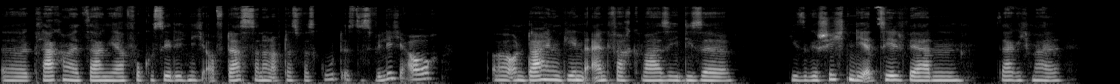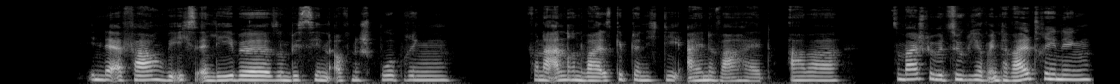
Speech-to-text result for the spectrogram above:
Äh, klar kann man jetzt sagen, ja, fokussiere dich nicht auf das, sondern auf das, was gut ist. Das will ich auch. Äh, und dahingehend einfach quasi diese, diese Geschichten, die erzählt werden, sage ich mal, in der Erfahrung, wie ich es erlebe, so ein bisschen auf eine Spur bringen von einer anderen Wahrheit. Es gibt ja nicht die eine Wahrheit, aber zum Beispiel bezüglich auf Intervalltraining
